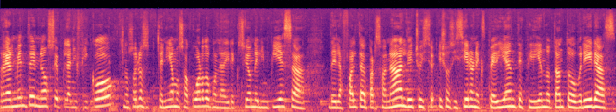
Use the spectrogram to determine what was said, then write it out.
realmente no se planificó. Nosotros teníamos acuerdo con la dirección de limpieza de la falta de personal. De hecho, ellos hicieron expedientes pidiendo tanto obreras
